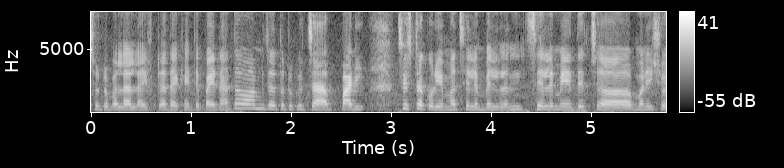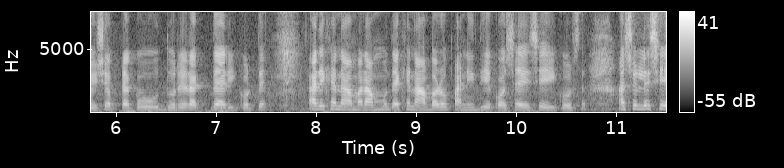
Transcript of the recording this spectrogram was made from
ছোটবেলার লাইফটা দেখাইতে পারি না। তো আমি যতটুকু চা, পারি, চেষ্টা করি আমার ছেলে ছেলে মেয়েদের মানে শৈশবটাকেও ধরে রাখতে আর ই করতে। আর এখানে আমার আম্মু দেখেন আবারও পানি দিয়ে কষায় এসে এই করছে। আসলে সে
